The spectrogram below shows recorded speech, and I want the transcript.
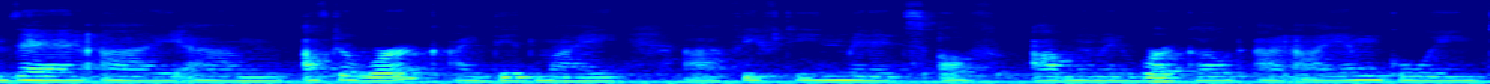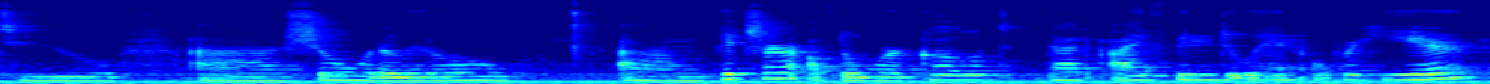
Then I, um, after work, I did my uh, 15 minutes of abdomen workout and I am going to uh, show the little um, picture of the workout that I've been doing over here.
